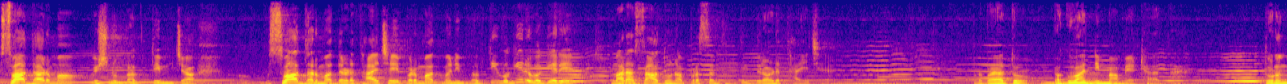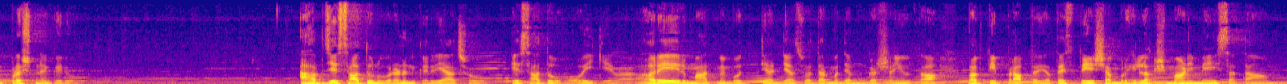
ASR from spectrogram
સ્વધર્મ વિષ્ણુ ભક્તિમ ચ. સ્વધર્મ દ્રઢ થાય છે. પરમાત્માની ભક્તિ વગેરે વગેરે મારા સાધુના પ્રસંગથી દ્રઢ થાય છે. પ્રભા તો ભગવાનની માં બેઠા હતા. તુરંત પ્રશ્ન કર્યો આપ જે સાધુનું વર્ણન કરી રહ્યા છો, એ સાધુ હોય કેવા? હરેર મહાત્મે બુદ્ધ્યાદ્યા સ્વધર્મ દંગ સંયુતા, ભક્તિ પ્રાપ્ત તેષમ બ્રુહિ લક્ષ્માણી મે સતામ.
